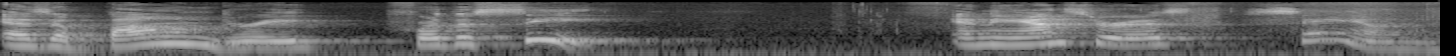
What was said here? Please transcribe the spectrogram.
as a boundary for the sea? And the answer is sand.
